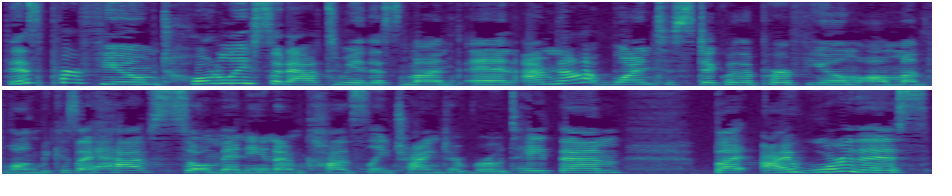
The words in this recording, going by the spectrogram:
This perfume totally stood out to me this month, and I'm not one to stick with a perfume all month long because I have so many and I'm constantly trying to rotate them. But I wore this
